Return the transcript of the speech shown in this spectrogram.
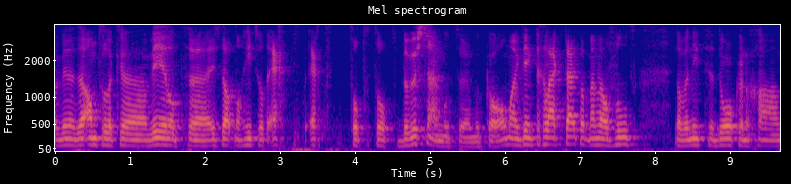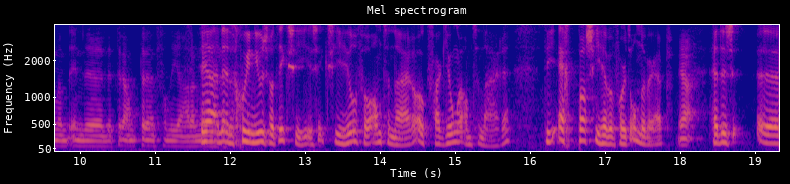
eh, binnen de ambtelijke wereld eh, is dat nog iets wat echt, echt tot, tot bewustzijn moet, eh, moet komen. Maar ik denk tegelijkertijd dat men wel voelt dat we niet door kunnen gaan in de, de trend, van de jaren Ja, 90. en het goede nieuws wat ik zie, is ik zie heel veel ambtenaren, ook vaak jonge ambtenaren, die echt passie hebben voor het onderwerp. Ja, Hè, dus eh,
